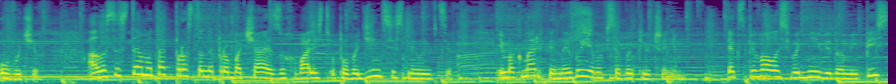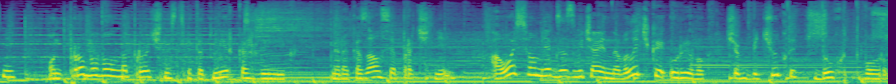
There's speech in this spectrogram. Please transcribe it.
овочів. Але система так просто не пробачає зухвалість у поведінці сміливців, і Макмерфі не виявився виключенням. Як співалось в одній відомій пісні, он пробував на прочність этот мир каждый миг, мир оказався прочней. А ось вам, як зазвичай, невеличкий уривок, щоб відчути дух твору.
